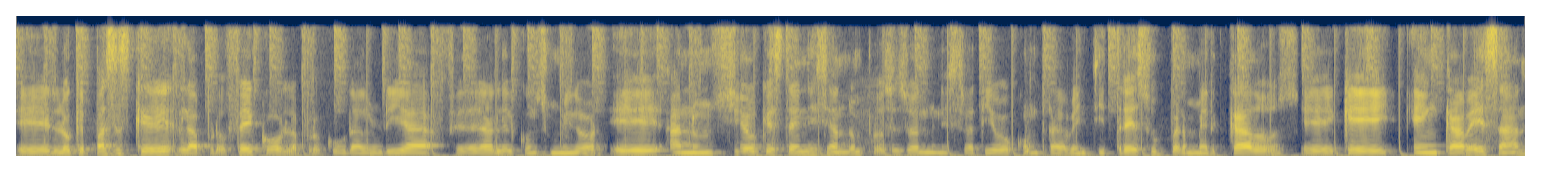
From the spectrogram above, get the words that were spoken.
Eh, lo que pasa es que la Profeco, la Procuraduría Federal del Consumidor, eh, anunció que está iniciando un proceso administrativo contra 23 supermercados eh, que encabezan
